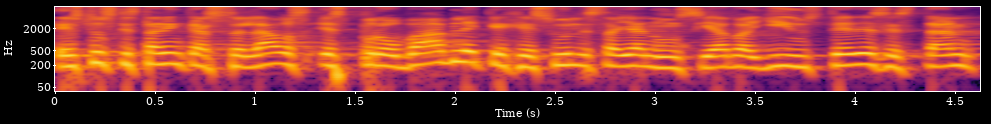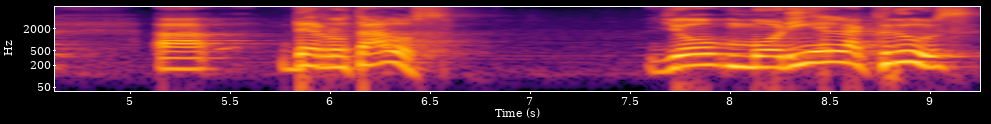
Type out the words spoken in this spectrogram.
estos que están encarcelados, es probable que Jesús les haya anunciado allí, ustedes están ah, derrotados. Yo morí en la cruz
